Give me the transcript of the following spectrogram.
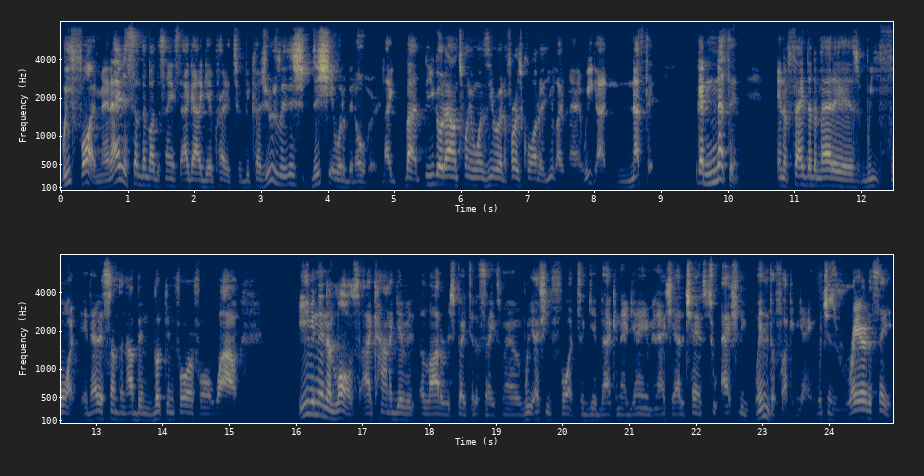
we fought, man. That is something about the Saints that I gotta give credit to because usually this this shit would have been over. Like, but you go down 21-0 in the first quarter, you like, man, we got nothing. We got nothing. And the fact of the matter is, we fought, and that is something I've been looking for for a while. Even in the loss, I kind of give it a lot of respect to the Saints, man. We actually fought to get back in that game and actually had a chance to actually win the fucking game, which is rare to say.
